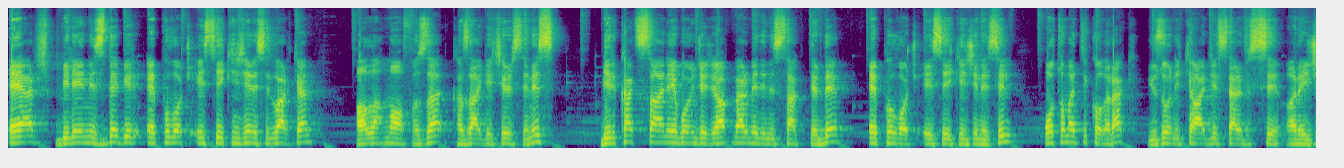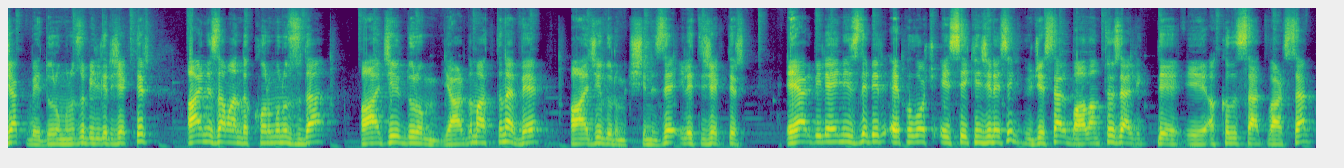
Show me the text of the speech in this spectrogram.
Eğer bileğinizde bir Apple Watch SE 2. nesil varken Allah muhafaza kaza geçirirseniz birkaç saniye boyunca cevap vermediğiniz takdirde Apple Watch SE 2. nesil otomatik olarak 112 acil servisi arayacak ve durumunuzu bildirecektir. Aynı zamanda konumunuzu da acil durum yardım hattına ve acil durum kişinize iletecektir. Eğer bileğinizde bir Apple Watch SE 2. nesil hücresel bağlantı özellikli e, akıllı saat varsa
